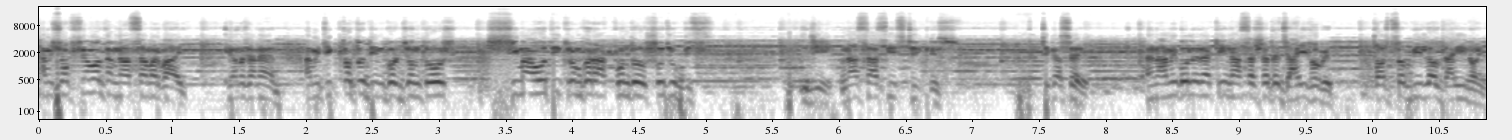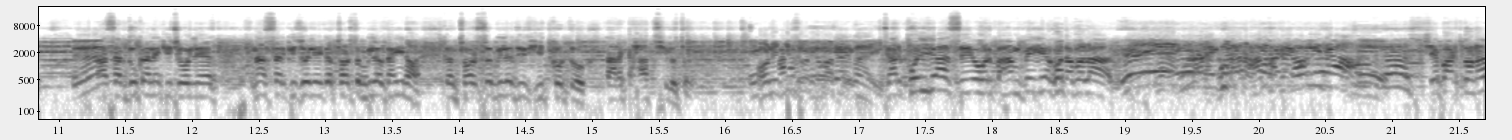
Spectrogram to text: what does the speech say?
আমি সবসময় বলতাম নাসা আমার ভাই কেন জানেন? আমি ঠিক ততদিন পর্যন্ত সীমা অতিক্রম করার আগ পর্যন্ত সুযোগ দিচ্ছি জি। নাসা ঠিক is। ঠিক আছে? আমি বলে রাখি নাসার সাথে যাই হবে। থরসব বিল্লাল দায়ী নয়। নাসার দোকানে কিছু হইলে নাসার কিছু হইলে এটা থরসব বিল্লাল দায়ী নয়। কারণ থরসব বিল্লাল যদি হিট করতো তার একটা হাত ছিল তো। অনেক কিছু ভাই। যার কলজা আছে ওর পাম্পে গিয়ে কথা বলা। সে পারতো না।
